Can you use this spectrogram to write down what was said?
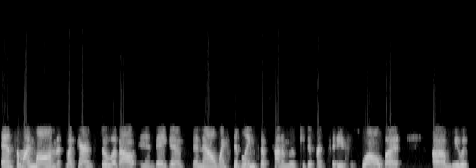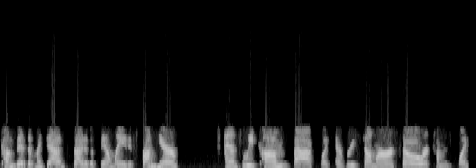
And so my mom, my parents still live out in Vegas. And now my siblings have kind of moved to different cities as well. But um, we would come visit. My dad's side of the family is from here. And so we'd come back like every summer or so, or come like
